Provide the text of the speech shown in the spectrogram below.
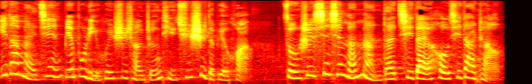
一旦买进便不理会市场整体趋势的变化，总是信心满满的期待后期大涨，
